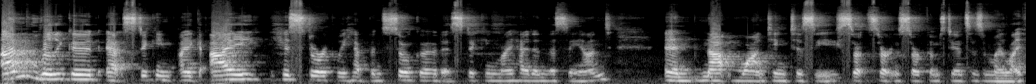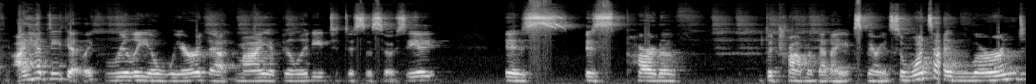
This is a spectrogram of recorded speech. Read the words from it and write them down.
I'm really good at sticking. Like I historically have been so good at sticking my head in the sand and not wanting to see certain circumstances in my life. I had to get like really aware that my ability to disassociate is is part of the trauma that I experienced. So once I learned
